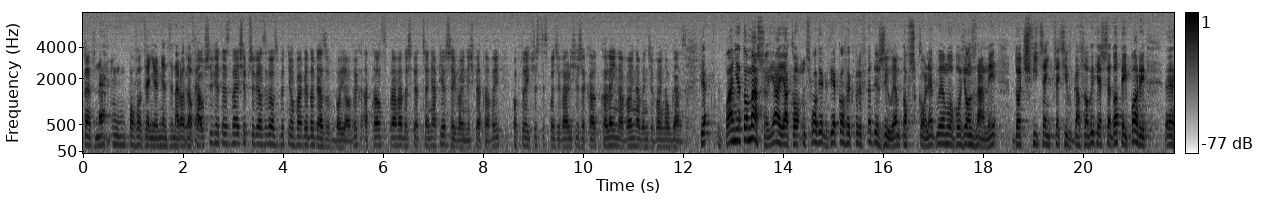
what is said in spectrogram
pewne mm, powodzenie międzynarodowe. Fałszywie też zdaje się przywiązywał zbytnią wagę do gazów bojowych, a to sprawa doświadczenia I wojny światowej, po której wszyscy spodziewali się, że kol- kolejna wojna będzie wojną gazu. Ja, panie Tomaszu, ja jako człowiek wiekowy, który wtedy żyłem, to w szkole byłem obowiązany do ćwiczeń przeciwgazowych. Jeszcze do tej pory e,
